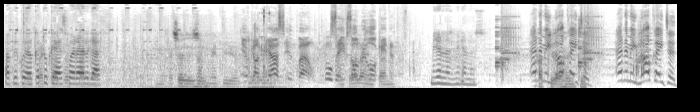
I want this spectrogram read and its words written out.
Papi, cuidado que tú quedas fuera del gas. Sí, sí, sí. You've got gas inbound. Safe zone relocated. Míranos, míranos. Enemy located. Enemy located.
